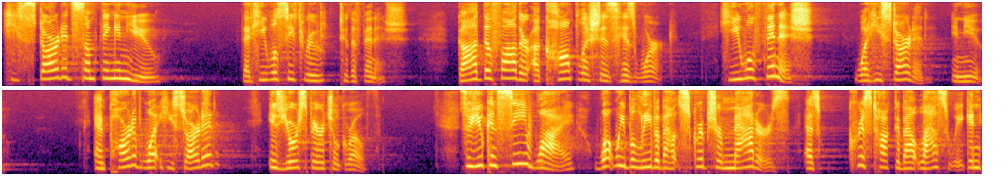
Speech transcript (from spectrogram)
He started something in you that He will see through to the finish. God the Father accomplishes His work. He will finish what He started in you. And part of what He started is your spiritual growth. So you can see why what we believe about Scripture matters as Chris talked about last week. And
